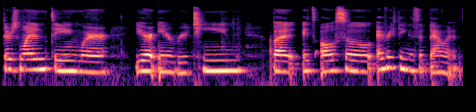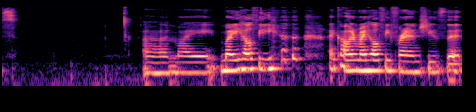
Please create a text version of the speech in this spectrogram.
There's one thing where you're in a routine, but it's also everything is a balance. Uh, my my healthy, I call her my healthy friend. She's the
